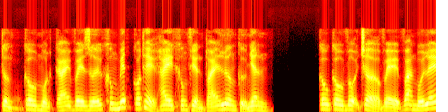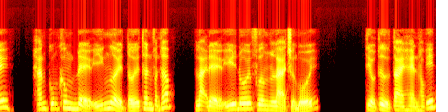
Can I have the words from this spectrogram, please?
tưởng câu một cái về dưới không biết có thể hay không phiền toái lương cử nhân. Câu câu vội trở về van bối lễ, hắn cũng không để ý người tới thân phận thấp, lại để ý đối phương là trưởng bối. Tiểu tử tài hèn học ít,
